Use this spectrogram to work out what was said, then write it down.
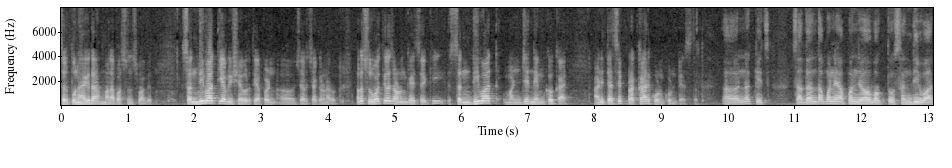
सर पुन्हा एकदा मनापासून स्वागत. संधिवात या विषयावरती आपण चर्चा करणार आहोत. मला सुरुवातीला जाणून घ्यायचं आहे की संधिवात म्हणजे नेमकं काय आणि त्याचे प्रकार कोणकोणते असतात? नक्कीच. साधारणतःपणे आपण जेव्हा बघतो संधिवात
